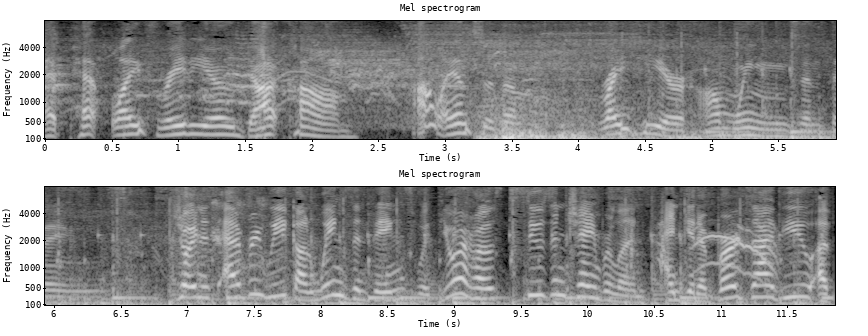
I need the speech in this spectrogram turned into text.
at petliferadio.com. I'll answer them right here on Wings and Things. Join us every week on Wings and Things with your host, Susan Chamberlain, and get a bird's eye view of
